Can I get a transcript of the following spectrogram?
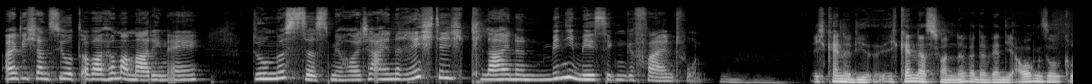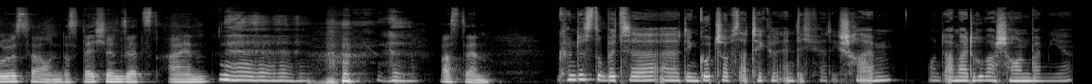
Eigentlich ganz gut, aber hör mal, Martin, ey. Du müsstest mir heute einen richtig kleinen, minimäßigen Gefallen tun. Ich kenne die, ich kenne das schon, ne? Wenn dann werden die Augen so größer und das Lächeln setzt ein. Was denn? Könntest du bitte äh, den Good Jobs Artikel endlich fertig schreiben und einmal drüber schauen bei mir,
